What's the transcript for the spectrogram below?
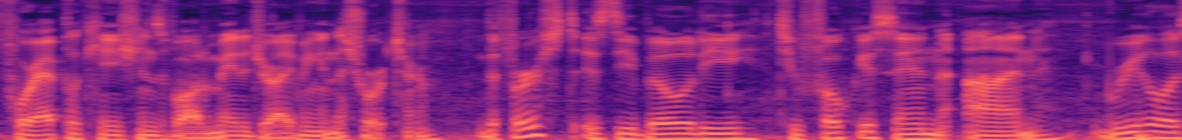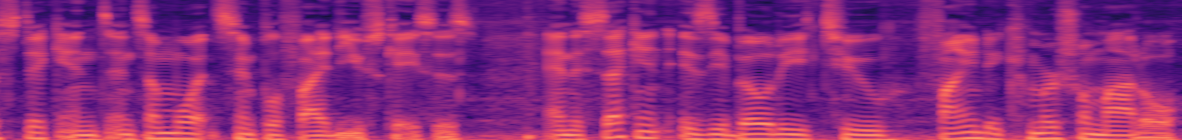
for applications of automated driving in the short term. The first is the ability to focus in on realistic and, and somewhat simplified use cases. And the second is the ability to find a commercial model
